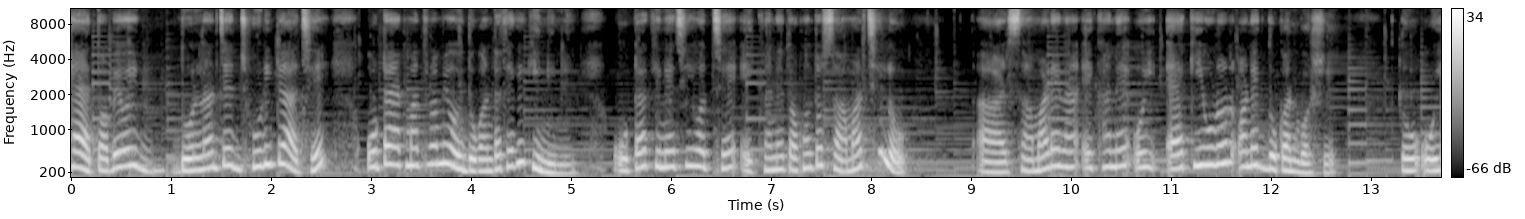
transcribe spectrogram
হ্যাঁ তবে ওই দোলনার যে ঝুড়িটা আছে, ওটা একমাত্র আমি ওই দোকানটা থেকে কিনিনি। ওটা কিনেছি হচ্ছে এখানে তখন তো সামার ছিল, আর সামারে না, এখানে ওই এক ইউরোর অনেক দোকান বসে। তো ওই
